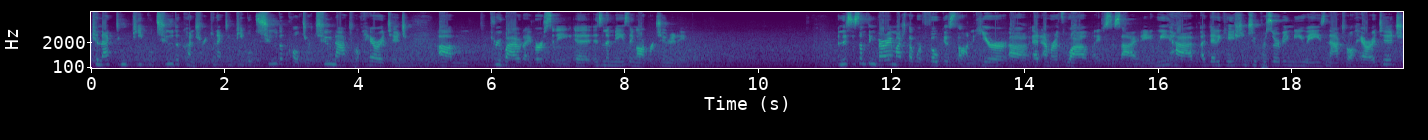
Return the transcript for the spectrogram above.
connecting people to the country, connecting people to the culture, to natural heritage, um, through biodiversity is an amazing opportunity. And this is something very much that we're focused on here uh, at Emirates Wildlife Society. We have a dedication to preserving the UAE's natural heritage,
